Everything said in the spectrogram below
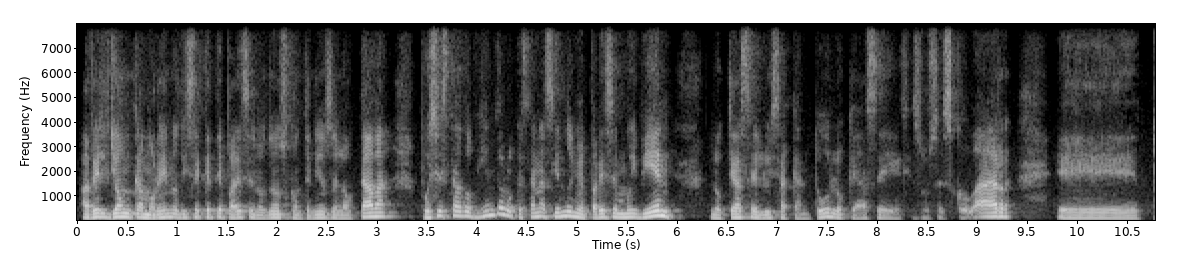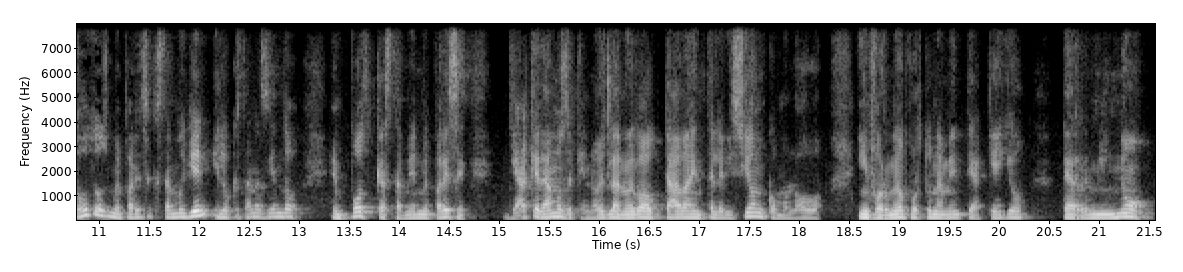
Abel Jonca Moreno dice, ¿qué te parecen los nuevos contenidos de la octava? Pues he estado viendo lo que están haciendo y me parece muy bien lo que hace Luisa Cantú, lo que hace Jesús Escobar, eh, todos me parece que están muy bien y lo que están haciendo en podcast también me parece. Ya quedamos de que no es la nueva octava en televisión, como lo informé oportunamente, aquello terminó,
